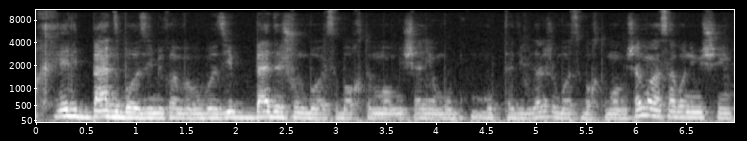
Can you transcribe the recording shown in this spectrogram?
خیلی بد بازی می‌کنن و با بازی بدشون باعث باخت ما میشن یا مبتدی بودنشون باعث باخت ما میشن ما عصبانی میشیم.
